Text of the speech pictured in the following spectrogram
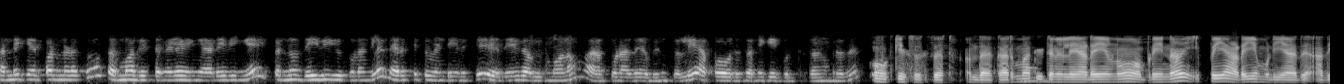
சண்டைக்கு ஏற்பாடு நடக்கும் கர்மாதித்த நிலை நீங்க அடைவீங்க இப்ப இன்னும் தெய்வீக குணங்களை நிறைச்சிக்க வேண்டியிருக்கு தேக அபிமானம் வரக்கூடாது அப்படின்னு சொல்லி அப்போ ஒரு சன்னிகை கொடுத்துருக்காங்க பிரதர் ஓகே சிஸ்டர். அந்த கர்மாதீத்த நிலை அடையணும் அப்படின்னா இப்பயே அடைய முடியாது. அது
